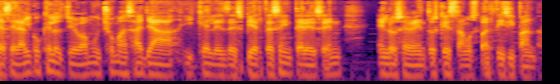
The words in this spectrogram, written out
hacer algo que los lleva mucho más allá y que les despierte ese interés en los eventos que estamos participando.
